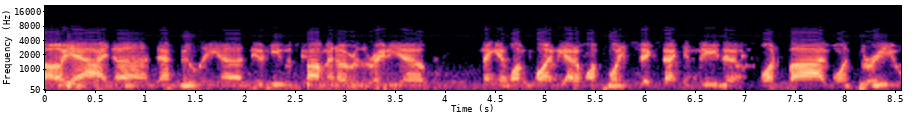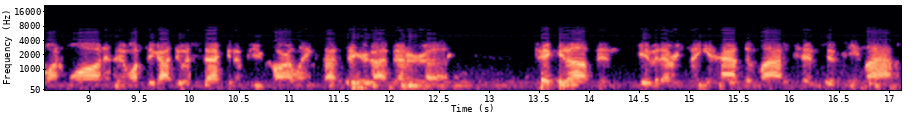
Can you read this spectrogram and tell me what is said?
Oh yeah, I uh, definitely uh, knew he was coming over the radio. I think at one point we had a 1.6 second lead, then it was one five, one three, one one, and then once it got to a second, a few car lengths, I figured I better uh, pick it up and give it everything it had them last 10, 15 laps.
